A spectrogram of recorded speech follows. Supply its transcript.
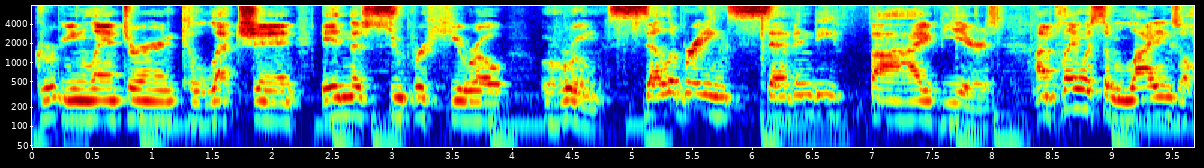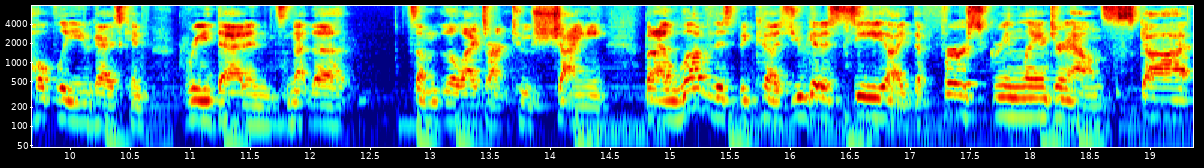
Green Lantern collection in the superhero room, celebrating 75 years. I'm playing with some lighting, so hopefully you guys can read that and it's not the some of the lights aren't too shiny. But I love this because you get to see like the first Green Lantern, Alan Scott,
